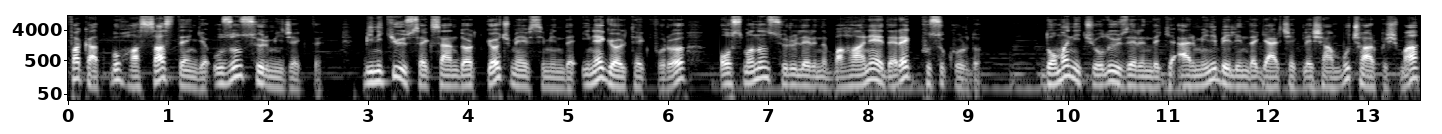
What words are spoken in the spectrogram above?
Fakat bu hassas denge uzun sürmeyecekti. 1284 göç mevsiminde İnegöl Tekfuru, Osman'ın sürülerini bahane ederek pusu kurdu. Domaniç yolu üzerindeki Ermeni belinde gerçekleşen bu çarpışma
